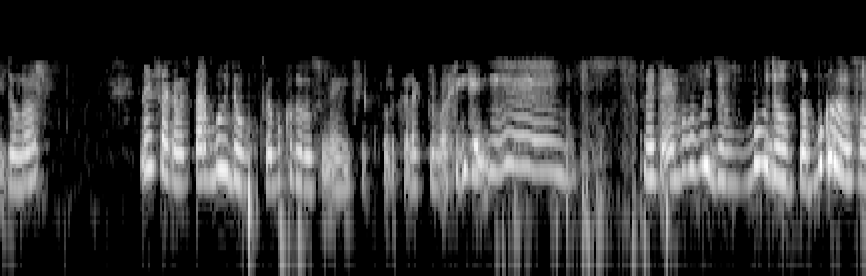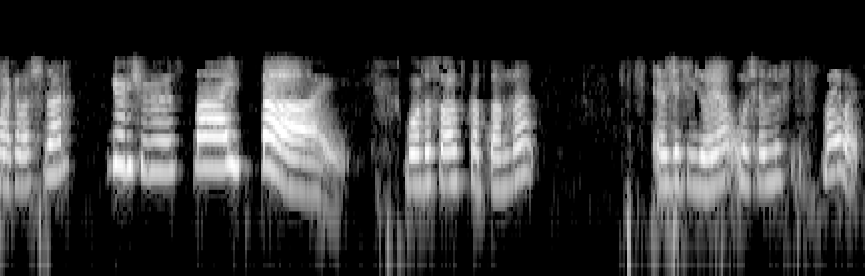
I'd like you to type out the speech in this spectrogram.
videolar. Neyse arkadaşlar bu videolukta bu kadar olsun en yüksek kupalı karakter var. Neyse bu video bu videolukta bu kadar olsun arkadaşlar. Görüşürüz. Bye bye. Bu arada sağ kattan da önceki videoya ulaşabilirsiniz. Bye bye.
